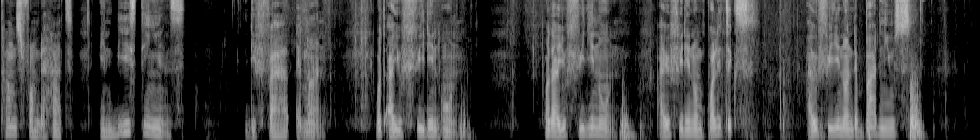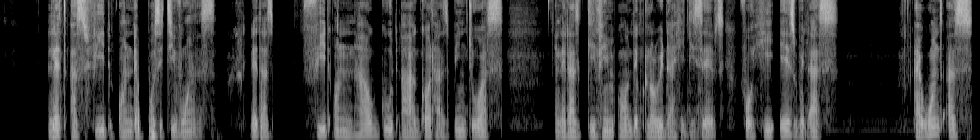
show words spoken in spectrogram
comes from the heart, and these things defile a man. What are you feeding on? What are you feeding on? Are you feeding on politics? Are you feeding on the bad news? Let us feed on the positive ones. Let us feed on how good our God has been to us. And let us give him all the glory that he deserves, for he is with us. I want us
